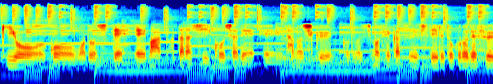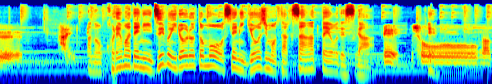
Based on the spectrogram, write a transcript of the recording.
着きをこう戻して、えー、まあ、新しい校舎で、えー、楽しく子どもたちも生活しているところです。はい、あのこれまでにずいぶんいろいろともうすでに行事もたくさんあったようですが、ええ、小学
